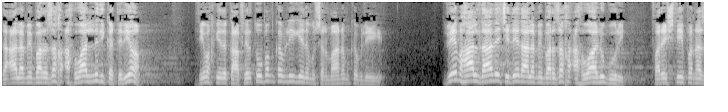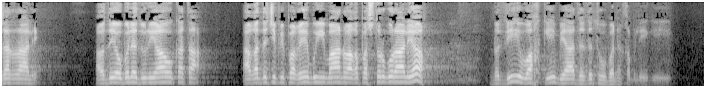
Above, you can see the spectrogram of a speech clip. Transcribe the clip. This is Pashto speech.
د عالم برزخ احوال نه دي کتلیا دی وخت کې د کافر توبه هم قبلېږي د مسلمانم قبلېږي دویم حال دا دی چې د عالم برزخ احوال ګوري فرشتي په نظر رااله او د یو بل دنیا او کتا هغه د چې په غیب ایمان او هغه پستر ګرالیا نو دی وخت کې بیا د توبه نه قبليږي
